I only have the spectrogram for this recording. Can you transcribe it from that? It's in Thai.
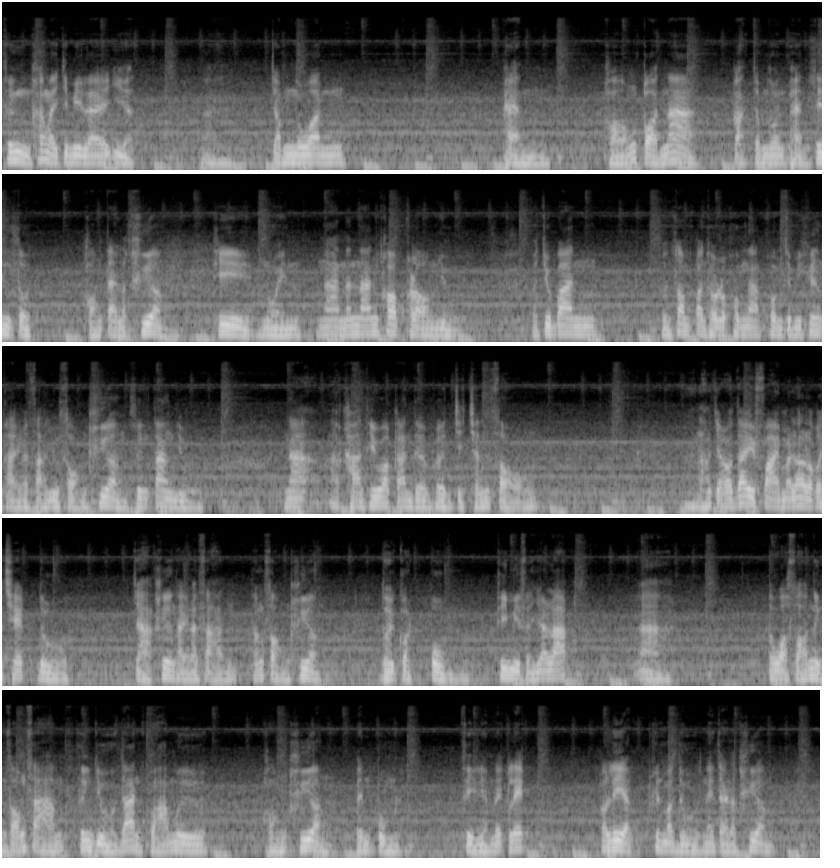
ซึ่งข้างในจะมีรายละเอียดจำนวนแผ่นของก่อนหน้ากับจำนวนแผ่นสิ้นสุดของแต่ละเครื่องที่หน่วยงานนั้นๆ ครอบครองอยู่ ปัจจุบันส่วนซ่อมอุปกรโทรคมนาคมจะมีเครื่องถ่ายเอกสารอยู่ 2 เครื่อง ซึ่งตั้งอยู่ณอาคารที่ว่าการเดิมเพลินจิตชั้น 2 หลังจากเราได้ไฟล์มาแล้วเราก็เช็คดูจากเครื่องถ่ายเอกสารทั้งสองเครื่อง โดยกดปุ่มที่มีสัญลักษณ์ตัวอักษร1 2 3 ซึ่งอยู่ด้านขวามือของเครื่องเป็นปุ่มสี่เหลี่ยมเล็กๆ ก็เรียกขึ้นมาดูในแต่ละเครื่อง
